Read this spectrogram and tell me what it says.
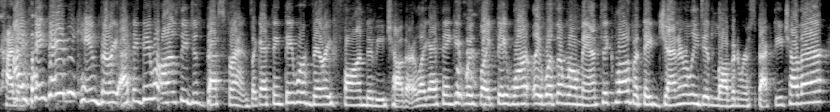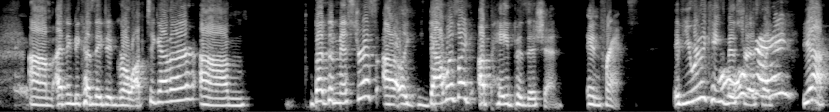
kind of? I think they became very. I think they were honestly just best friends. Like I think they were very fond of each other. Like I think it was like they weren't. It wasn't romantic love, but they generally did love and respect each other. Um, I think because they did grow up together. Um, but the mistress, uh, like that was like a paid position in France. If you were the king's Oh, mistress, like yeah,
